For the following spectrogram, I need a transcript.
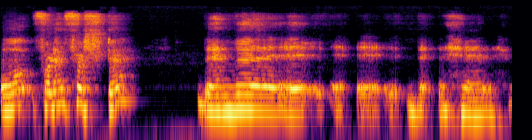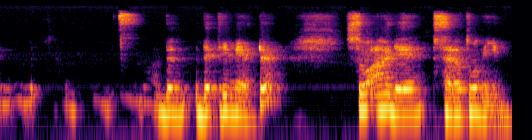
Og for den første, den, eh, eh, den deprimerte, så er det serotonin.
